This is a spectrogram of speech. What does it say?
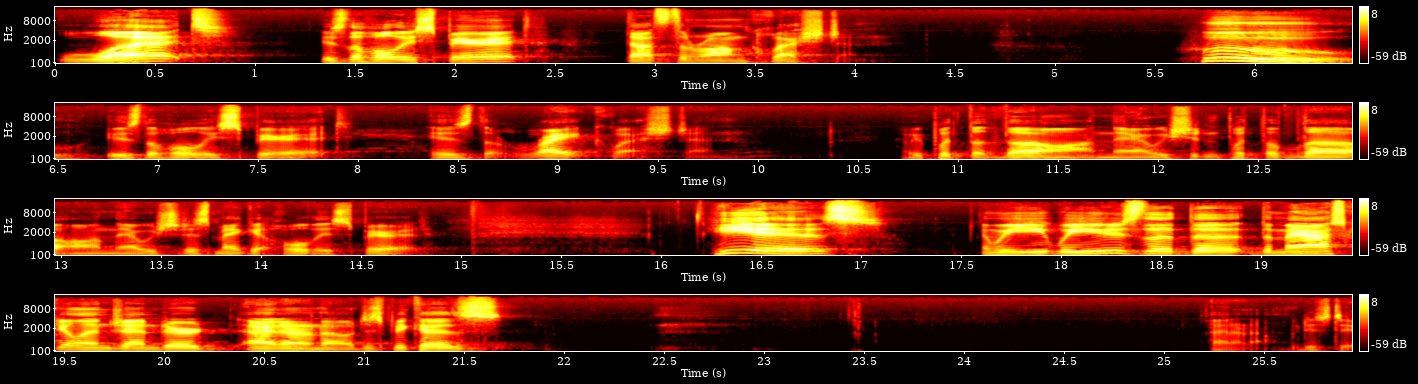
What is the Holy Spirit? That's the wrong question. Who is the Holy Spirit is the right question. We put the the on there. We shouldn't put the the on there. We should just make it Holy Spirit. He is, and we, we use the, the, the masculine gender, I don't know, just because, I don't know, we just do.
